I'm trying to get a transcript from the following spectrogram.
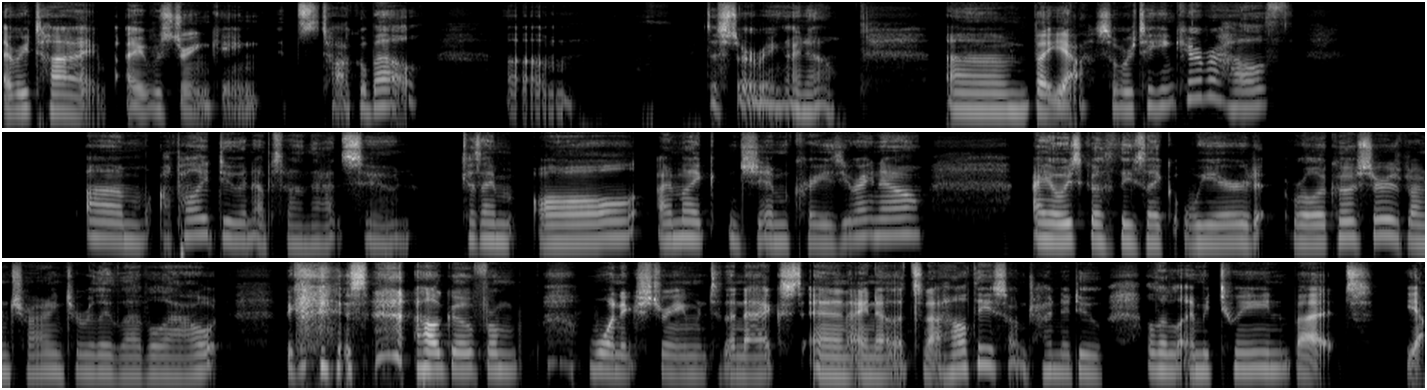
Every time I was drinking, it's Taco Bell. Um, disturbing, I know. Um, but yeah, so we're taking care of our health. Um, I'll probably do an episode on that soon because I'm all I'm like gym crazy right now. I always go through these like weird roller coasters, but I'm trying to really level out because I'll go from one extreme to the next and I know that's not healthy, so I'm trying to do a little in between, but yeah.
